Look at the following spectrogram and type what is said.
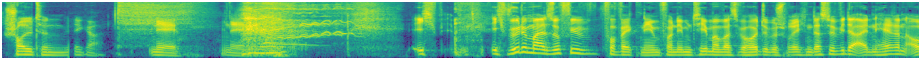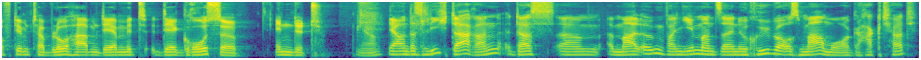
Scholten, egal. Nee, Nee. Ich, ich würde mal so viel vorwegnehmen von dem Thema, was wir heute besprechen, dass wir wieder einen Herren auf dem Tableau haben, der mit der Große endet. Ja, ja und das liegt daran, dass ähm, mal irgendwann jemand seine Rübe aus Marmor gehackt hat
